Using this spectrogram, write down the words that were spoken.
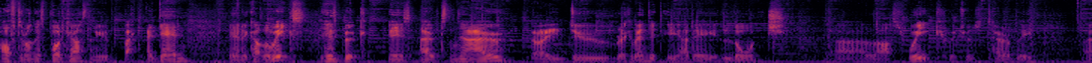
often on this podcast, and he'll be back again in a couple of weeks. His book is out now. I do recommend it. He had a launch uh, last week, which was terribly uh,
